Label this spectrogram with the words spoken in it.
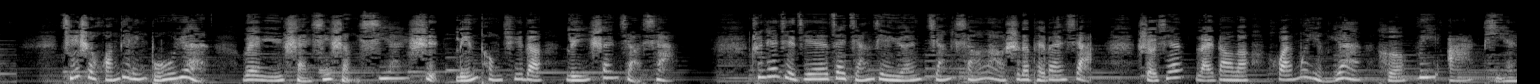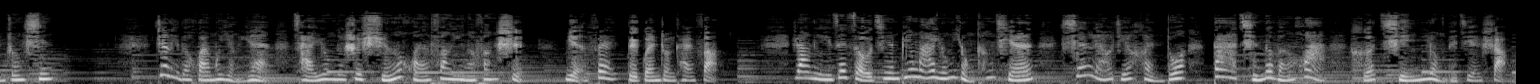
秦始皇帝陵博物院位于陕西省西安市临潼区的骊山脚下。春天姐姐在讲解员蒋晓老师的陪伴下，首先来到了环幕影院和 VR 体验中心。这里的环幕影院采用的是循环放映的方式，免费对观众开放。让你在走进兵马俑俑坑前，先了解很多大秦的文化和秦俑的介绍。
